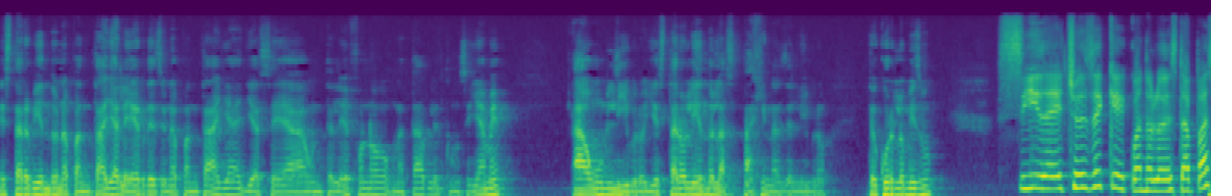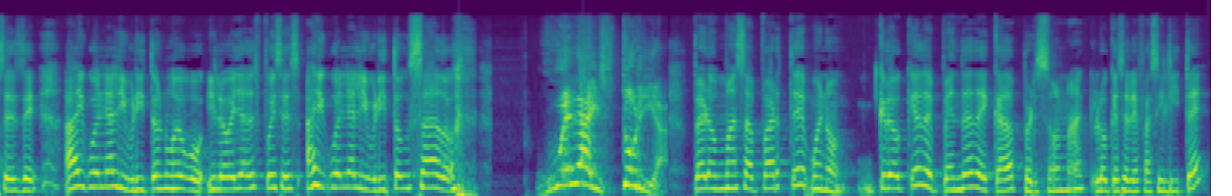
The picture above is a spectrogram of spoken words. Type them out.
estar viendo una pantalla, leer desde una pantalla, ya sea un teléfono, una tablet, como se llame, a un libro y estar oliendo las páginas del libro. ¿Te ocurre lo mismo? Sí, de hecho es de que cuando lo destapas es de, ay, huele a librito nuevo. Y luego ya después es, ay, huele a librito usado. ¡Huele a historia! Pero más aparte, bueno, creo que depende de cada persona lo que se le facilite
